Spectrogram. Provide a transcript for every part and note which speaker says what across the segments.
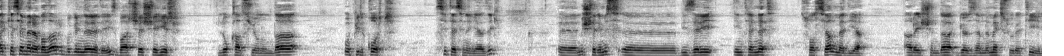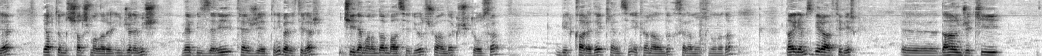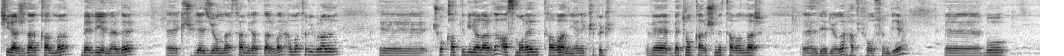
Speaker 1: Herkese merhabalar. Bugün neredeyiz? Bahçeşehir lokasyonunda Upilkort sitesine geldik. Ee, müşterimiz e, bizleri internet, sosyal medya arayışında gözlemlemek suretiyle yaptığımız çalışmaları incelemiş ve bizleri tercih ettiğini belirttiler. Çiğdem Hanım'dan bahsediyoruz. Şu anda küçük de olsa bir karede kendisini ekrana aldık. Selam olsun ona da. Dairemiz 1 artı 1. Ee, daha önceki kiracıdan kalma belli yerlerde e, küçük lezyonlar, tamiratlar var. Ama tabi buranın e, çok katlı binalarda asmolen tavan yani köpük ve beton karışımı tavanlar elde ediyorlar hafif olsun diye. E, bu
